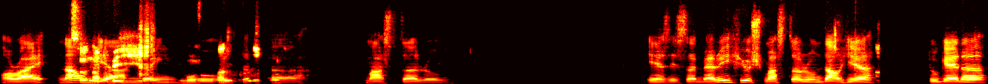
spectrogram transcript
All right. Now So we now are we going to to- the master room. Yes, it's a very huge master room down here. Together,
